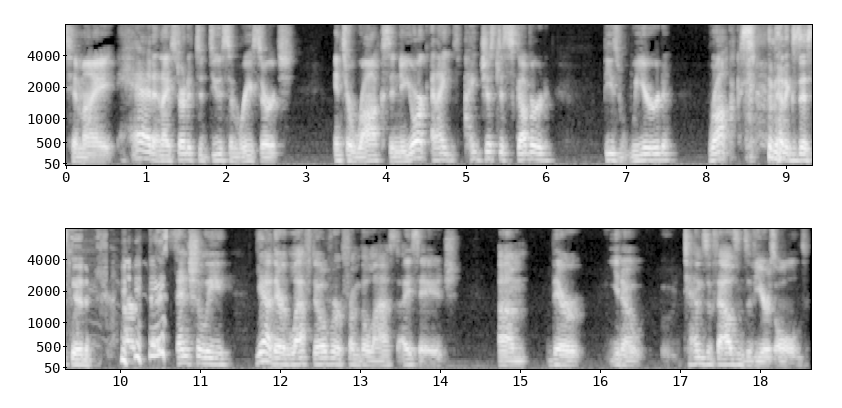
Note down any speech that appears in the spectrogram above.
to my head and I started to do some research into rocks in New York and I I just discovered these weird rocks that existed. Um, that essentially yeah they're left over from the last ice age. Um, they're you know tens of thousands of years old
